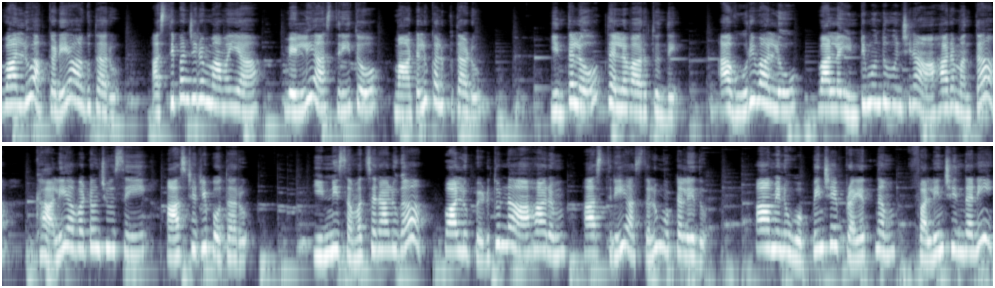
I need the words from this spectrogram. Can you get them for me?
వాళ్ళు అక్కడే ఆగుతారు. అస్థిపంజరం మామయ్య వెళ్ళి ఆ స్త్రీతో మాటలు కలుపుతాడు. ఇంతలో తెల్లవారుతుంది. ఆ ఊరి వాళ్ళు వాళ్ళ ఇంటి ముందు ఉంచిన ఆహారం అంతా ఖాళీ అవ్వటం చూసి ఆశ్చర్యపోతారు. ఇన్ని సంవత్సరాలుగా వాళ్ళు పెడుతున్న ఆహారం ఆ స్త్రీ అస్సలు ముట్టలేదు. ఆమెను ఒప్పించే ప్రయత్నం ఫలించిందని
